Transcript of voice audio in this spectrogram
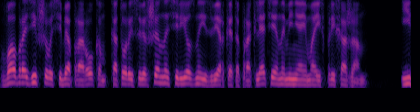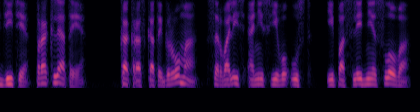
вообразившего себя пророком, который совершенно серьезно изверг это проклятие на меня и моих прихожан. «Идите, проклятые!» Как раскаты грома, сорвались они с его уст, и последнее слово,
